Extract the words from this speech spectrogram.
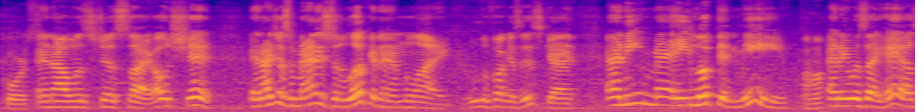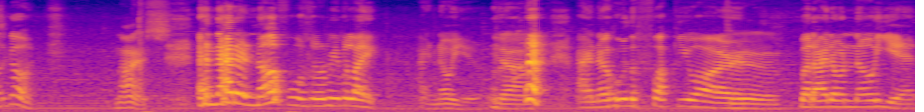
Of course. and I was just like, "Oh shit!" And I just managed to look at him like, "Who the fuck is this guy?" And he he looked at me, Uh huh. and he was like, "Hey, how's it going?" Nice. And that enough was for me to be like, I know you. Yeah. I know who the fuck you are, Dude. but I don't know yet.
